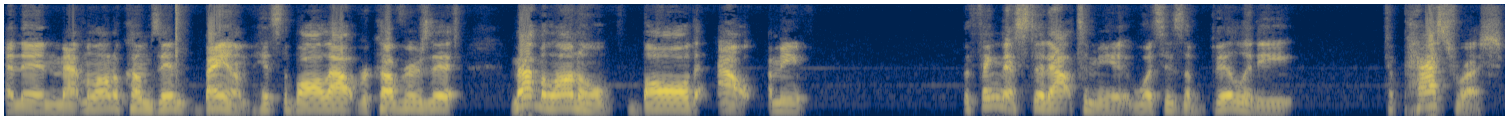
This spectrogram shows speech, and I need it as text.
and then Matt Milano comes in, bam, hits the ball out, recovers it. Matt Milano balled out. I mean, the thing that stood out to me was his ability to pass rush.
